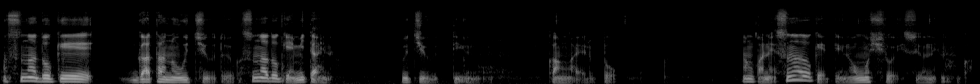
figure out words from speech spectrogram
まあ、砂時計型の宇宙というか砂時計みたいな宇宙っていうのを考えると、なんかね、砂時計っていうのは面白いですよね、なんか。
